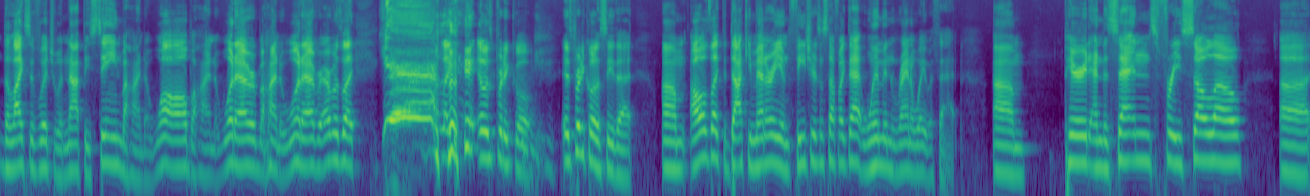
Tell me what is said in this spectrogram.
the likes of which would not be seen behind a wall, behind a whatever, behind a whatever. Everyone's like, yeah, like it was pretty cool. It's pretty cool to see that. Um, all of like the documentary and features and stuff like that, women ran away with that. Um, period, end of sentence, free solo, uh,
